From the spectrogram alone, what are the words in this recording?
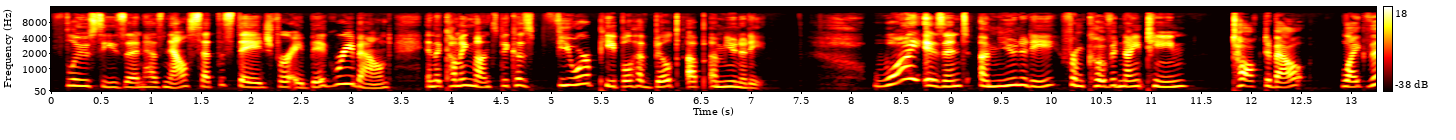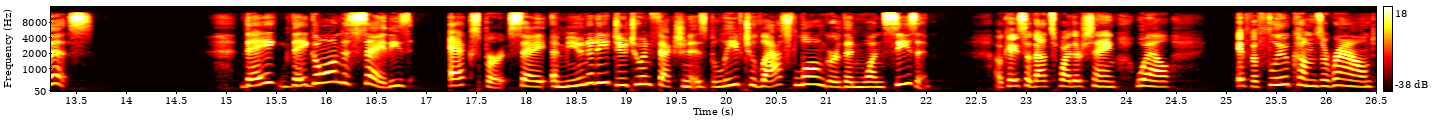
flu season has now set the stage for a big rebound in the coming months because fewer people have built up immunity. Why isn't immunity from COVID 19 talked about like this? They, they go on to say, these experts say immunity due to infection is believed to last longer than one season. Okay, so that's why they're saying, well, if a flu comes around,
